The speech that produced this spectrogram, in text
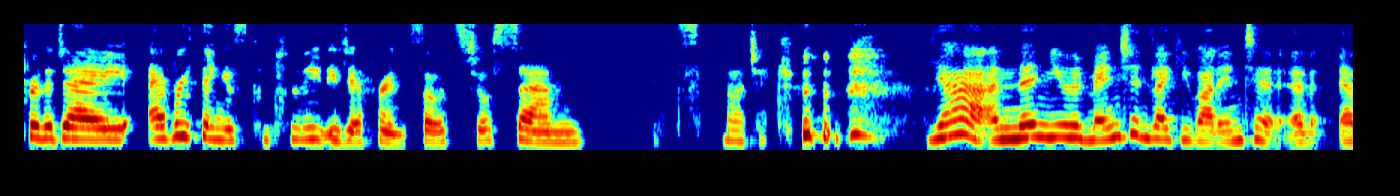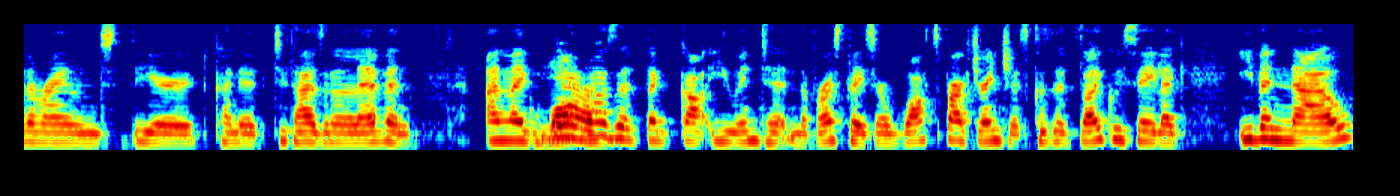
for the day, everything is completely different. So it's just um it's magic. yeah, and then you had mentioned like you got into it at, at around the year kind of 2011 and like, what yeah. was it that got you into it in the first place, or what sparked your interest? Because it's like we say, like even now,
